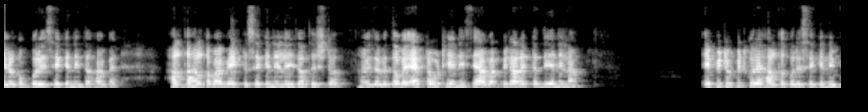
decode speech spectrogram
এরকম করেই সেঁকে নিতে হবে। হালকা হালকাভাবে একটু সেঁকে নিলেই যথেষ্ট হয়ে যাবে। তবে একটা উঠিয়ে নিছি, আবার ফির আরেকটা দিয়ে নিলাম। এই পিটো পিট করে হালকা করে সেকে নেব।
